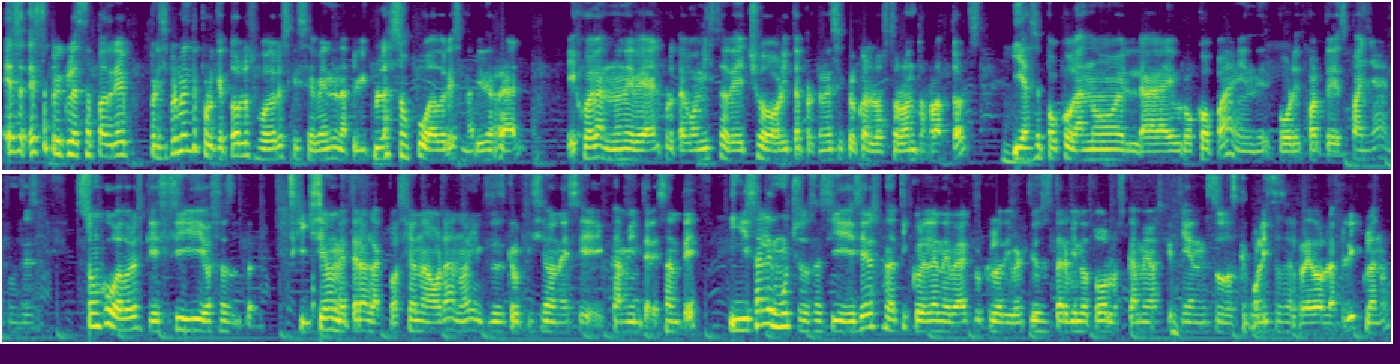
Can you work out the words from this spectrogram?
esta película está padre principalmente porque todos los jugadores que se ven en la película son jugadores en la vida real y juegan en la NBA. El protagonista, de hecho, ahorita pertenece creo que a los Toronto Raptors y hace poco ganó la Eurocopa en, por parte de España, entonces son jugadores que sí, o sea, que quisieron meter a la actuación ahora, ¿no? Y entonces creo que hicieron ese cambio interesante. Y salen muchos, o sea, si, eres fanático de la NBA, creo que lo divertido es estar viendo todos los cameos que tienen estos basquetbolistas alrededor de la película, ¿no?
